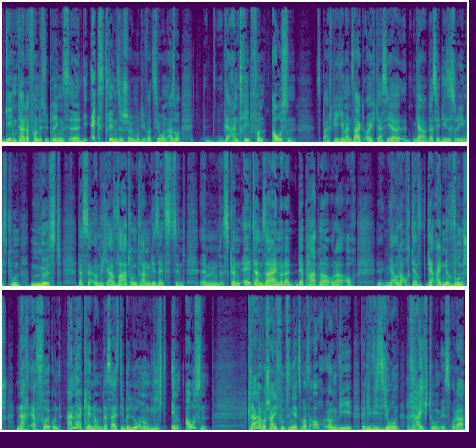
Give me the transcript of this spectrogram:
Gegenteil davon ist übrigens äh, die extrinsische Motivation, also der Antrieb von außen. Zum Beispiel jemand sagt euch, dass ihr, ja, dass ihr dieses oder jenes tun müsst, dass da irgendwelche Erwartungen dran gesetzt sind. Ähm, das können Eltern sein oder der Partner oder auch, ja, oder auch der, der eigene Wunsch nach Erfolg und Anerkennung. Das heißt, die Belohnung liegt im Außen. Klar, wahrscheinlich funktioniert sowas auch irgendwie, wenn die Vision Reichtum ist oder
